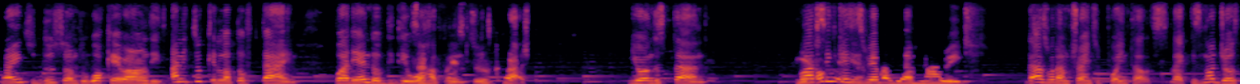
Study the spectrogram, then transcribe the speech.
trying to do something, work around it, and it took a lot of time. But at the end of the day, what happened? too. It crashed. You understand? But Yeah. I've seen Okay. cases whereby they are married. That's what I'm trying to point out. Like it's not just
